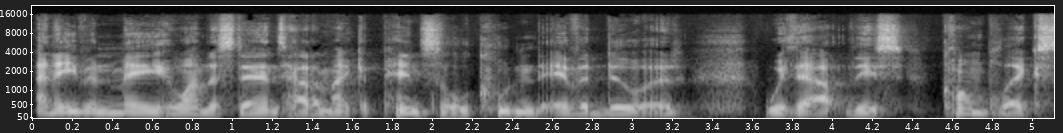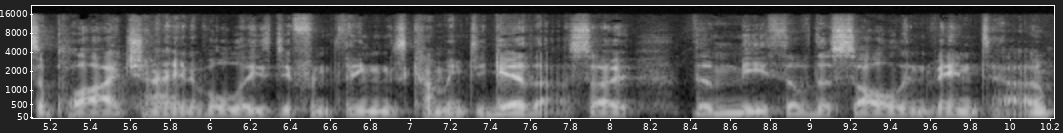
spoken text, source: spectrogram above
And even me, who understands how to make a pencil, couldn't ever do it without this complex supply chain of all these different things coming together. So the myth of the sole inventor,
